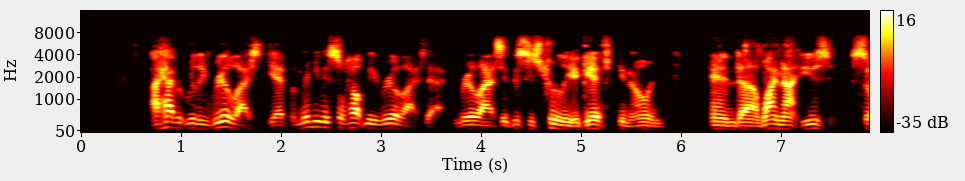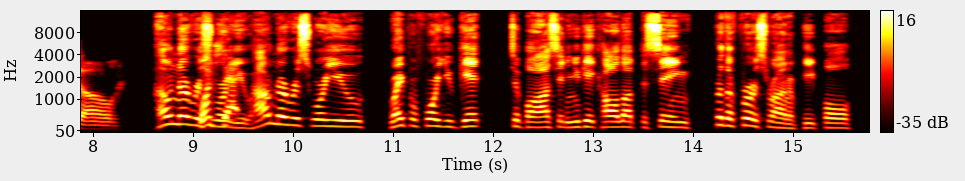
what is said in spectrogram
I haven't really realized it yet, but maybe this will help me realize that, realize that this is truly a gift, you know, and, and, uh, why not use it? So, How nervous were that- you? How nervous were you right before you get to Boston and you get called up to sing for the first round of people?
